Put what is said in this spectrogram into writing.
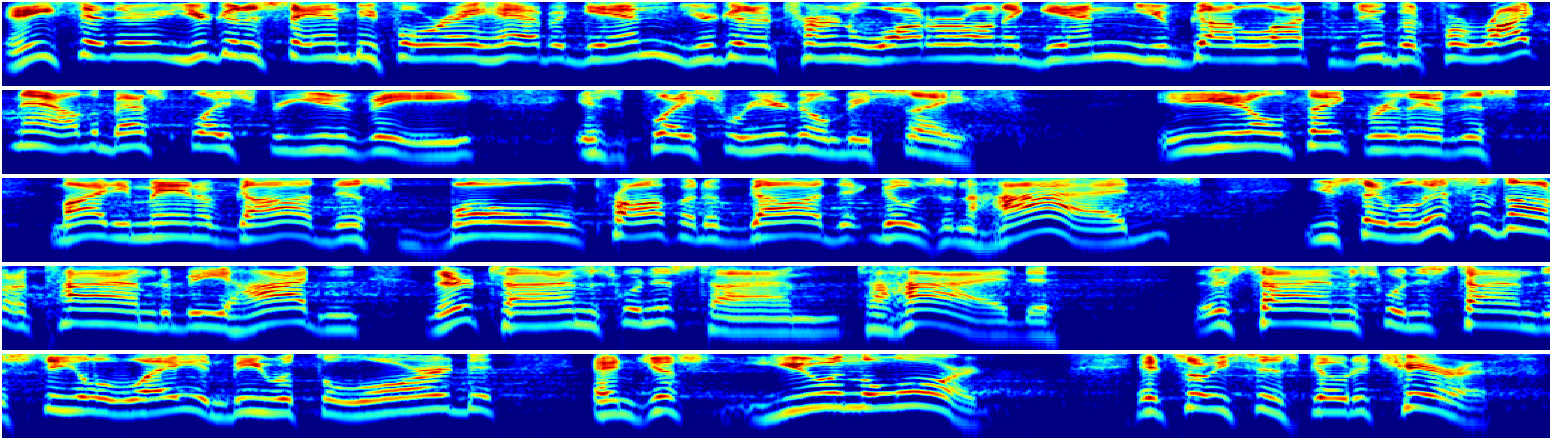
And he said, You're going to stand before Ahab again. You're going to turn water on again. You've got a lot to do. But for right now, the best place for you to be is a place where you're going to be safe. You don't think really of this mighty man of God, this bold prophet of God that goes and hides. You say, Well, this is not a time to be hiding. There are times when it's time to hide. There's times when it's time to steal away and be with the Lord and just you and the Lord. And so he says, Go to Cherith.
